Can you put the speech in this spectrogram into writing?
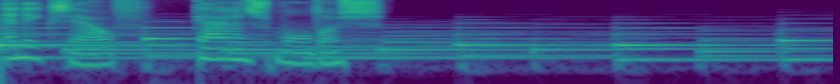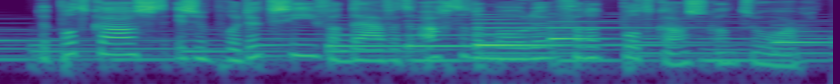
en ikzelf, Karen Smolders. De podcast is een productie van David Achter de Molen van het Podcastkantoor.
